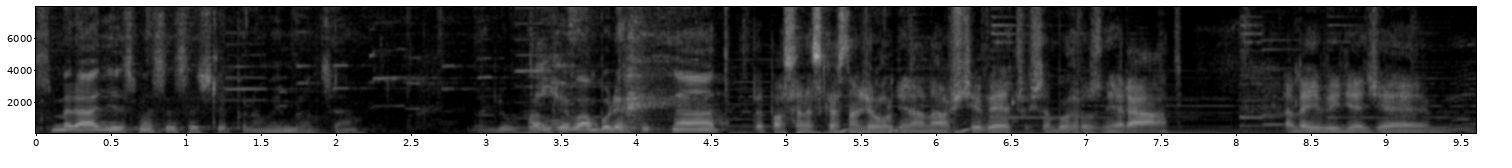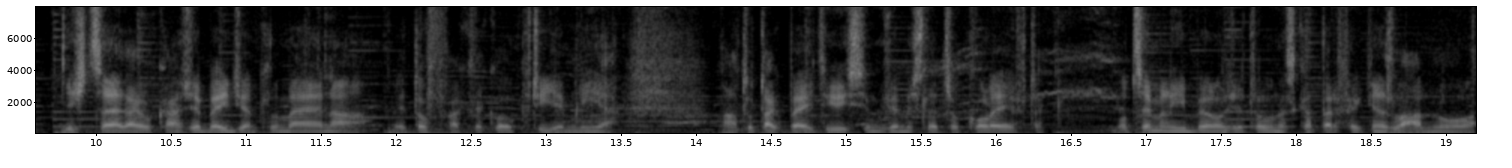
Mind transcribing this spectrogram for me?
jsme rádi, že jsme se sešli po novém roce. Tak doufám, že vám bude chutnat. Pepa se dneska snažil hodně na návštěvě, což jsem byl hrozně rád. Ale je vidět, že když chce, tak dokáže být gentleman a je to fakt jako příjemný a má to tak být, když si může myslet cokoliv, tak moc se mi líbilo, že to dneska perfektně zvládnul.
